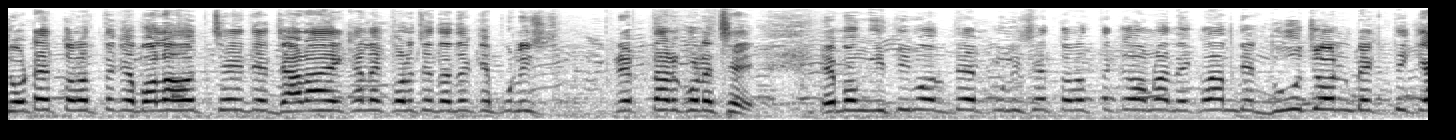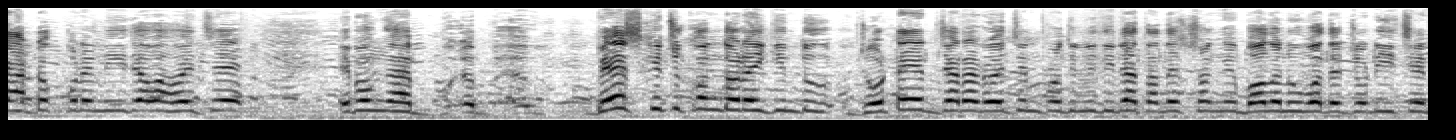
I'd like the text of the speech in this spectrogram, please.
জোটের তরফ থেকে বলা হচ্ছে যে যারা এখানে করেছে তাদেরকে পুলিশ গ্রেপ্তার করেছে। এবং ইতিমধ্যে পুলিশের তরফ থেকেও আমরা দেখলাম যে দুজন ব্যক্তিকে আটক করে নিয়ে যাওয়া হয়েছে। এবং বেশ কিছুক্ষণ ধরেই কিন্তু জোটের যারা রয়েছেন প্রতিনিধিরা তাদের সঙ্গে বদনুবাদে জড়িয়েছেন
